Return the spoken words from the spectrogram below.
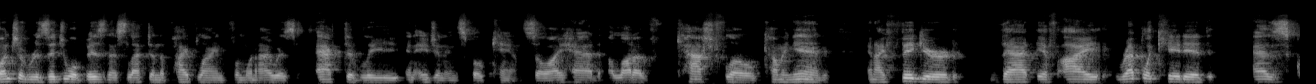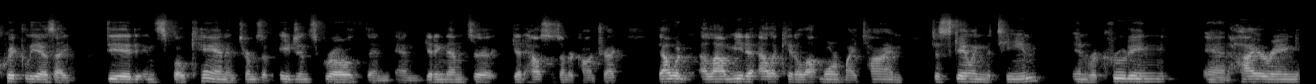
bunch of residual business left in the pipeline from when I was actively an agent in Spokane. So I had a lot of cash flow coming in, and I figured that if I replicated as quickly as I did in Spokane in terms of agents growth and, and getting them to get houses under contract, that would allow me to allocate a lot more of my time to scaling the team in recruiting and hiring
